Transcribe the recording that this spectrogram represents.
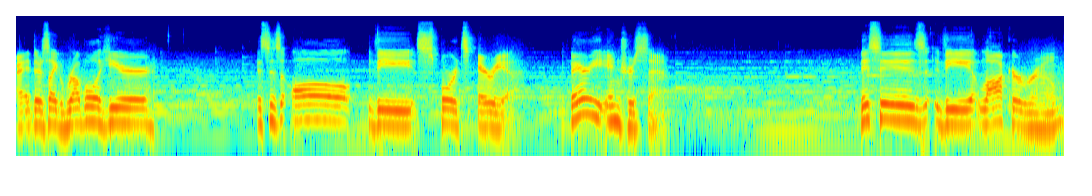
Right? There's like rubble here. This is all the sports area. Very interesting. This is the locker room.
